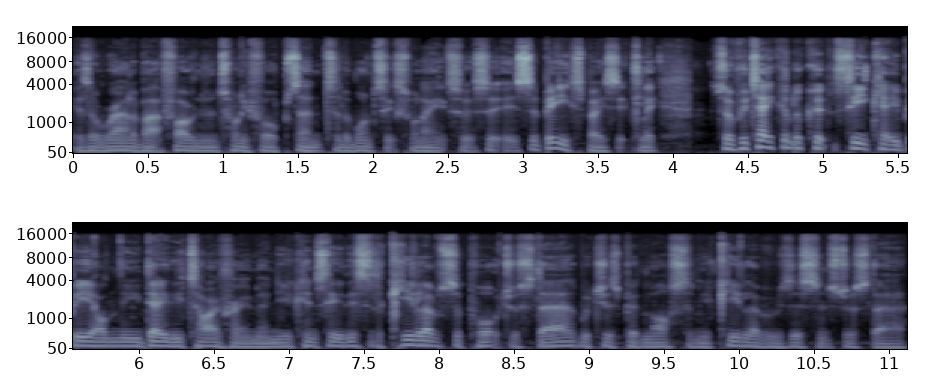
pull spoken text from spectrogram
is around about 524% to the the 1618. So it's a, it's a beast basically. So if we take a look at CKB on the daily time frame, then you can see this is a key level support just there, which has been lost, and your key level resistance just there.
